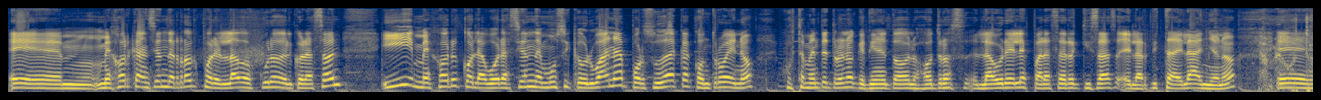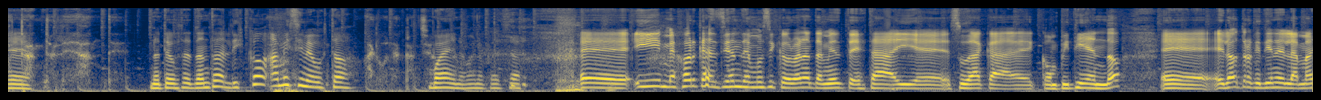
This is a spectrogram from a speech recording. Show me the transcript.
Eh, mejor canción de rock por el lado oscuro del corazón. Y mejor colaboración de música urbana por Sudaca con Trueno. Justamente Trueno que tiene todos los otros laureles para ser quizás el artista del año, ¿no? Eh, Tanto le Dante. ¿No te gusta tanto el disco? A mí sí me gustó. Alguna canción. Bueno, bueno, puede ser. Eh, y mejor canción de música urbana también te está ahí eh, Sudaka eh, compitiendo. Eh, el otro que tiene la, ma-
